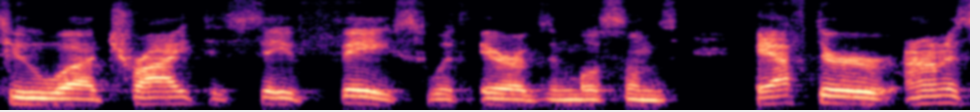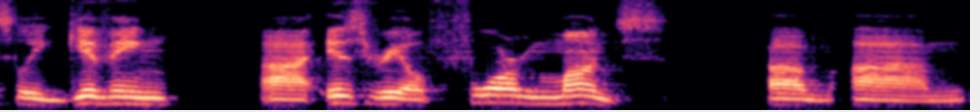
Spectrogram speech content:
to uh, try to save face with Arabs and Muslims after honestly giving uh, Israel four months of um,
